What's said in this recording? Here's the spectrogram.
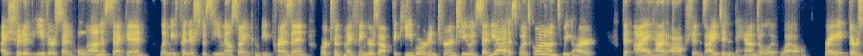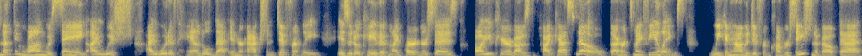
I should have either said, Hold on a second, let me finish this email so I can be present, or took my fingers off the keyboard and turned to you and said, Yes, what's going on, sweetheart? That I had options. I didn't handle it well right? There's nothing wrong with saying, I wish I would have handled that interaction differently. Is it okay that my partner says, all you care about is the podcast? No, that hurts my feelings. We can have a different conversation about that.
